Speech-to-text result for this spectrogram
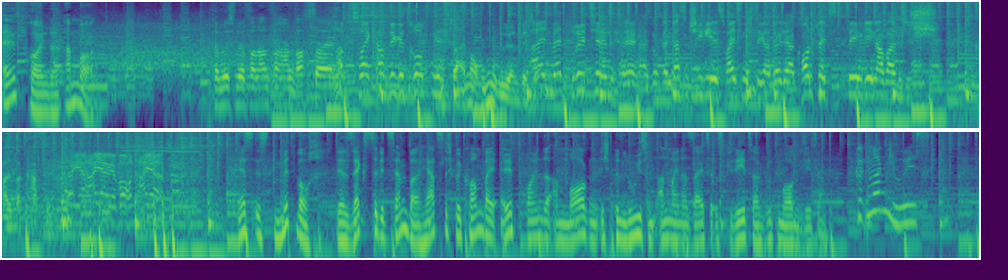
Elf Freunde am Morgen. Da müssen wir von Anfang an wach sein. Hab zwei Kaffee getrunken. Kannst du einmal umrühren, bitte? Ein Wettbrötchen. Also wenn das ein Chiri ist, weiß nicht, Digga. Soll der Cornflakes 10 gehen, aber... Das ist kalter Kaffee. Sag ja Eier, wir brauchen Eier. Es ist Mittwoch, der 6. Dezember. Herzlich willkommen bei Elf Freunde am Morgen. Ich bin Luis und an meiner Seite ist Greta. Guten Morgen, Greta. Guten Morgen, Luis.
